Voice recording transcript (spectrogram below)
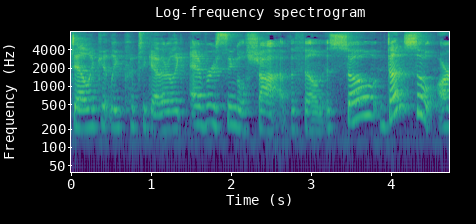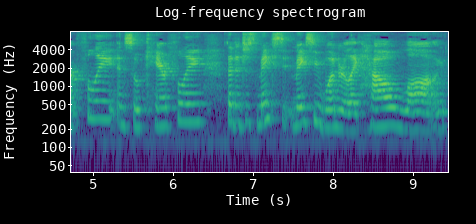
delicately put together. Like every single shot of the film is so done so artfully and so carefully that it just makes makes you wonder like how long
